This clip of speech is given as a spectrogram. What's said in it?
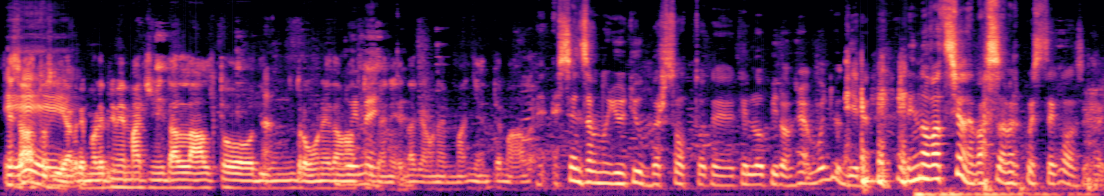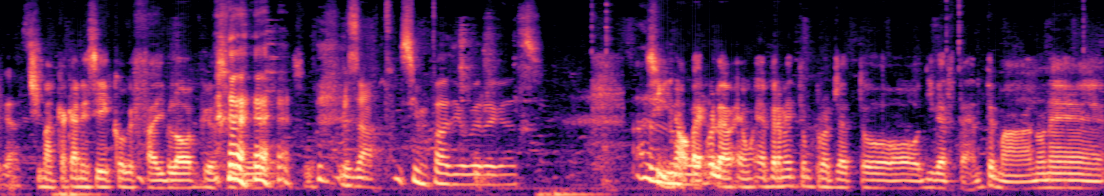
Esatto, e... sì, avremo le prime immagini dall'alto di un drone da un altro pianeta, che non è ma- niente male. E senza uno youtuber sotto che, che lo pilota, cioè voglio dire, l'innovazione passa per queste cose, ragazzi. Ci manca cane secco che fa i vlog su... su... Esatto. Simpatico quel ragazzo. Allora... Sì, no, beh, quello è, un, è veramente un progetto divertente, ma non è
